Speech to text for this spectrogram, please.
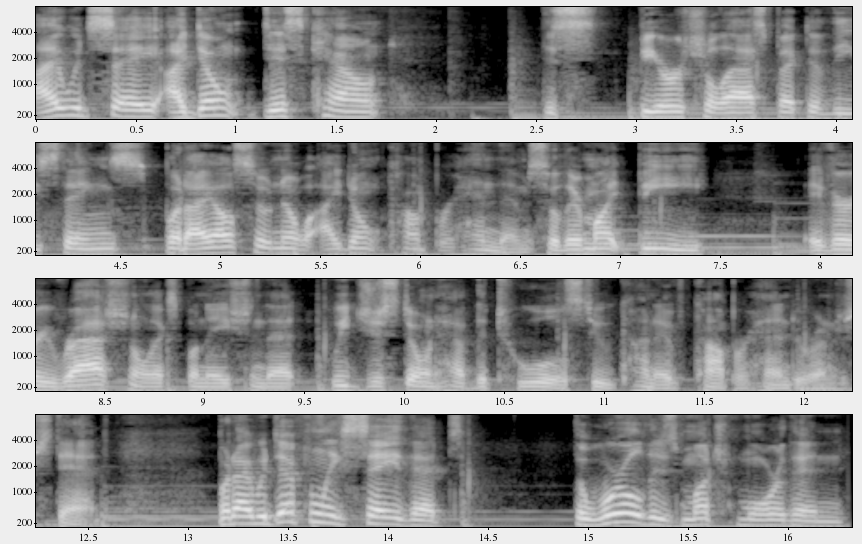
I would say I don't discount the spiritual aspect of these things, but I also know I don't comprehend them. So there might be a very rational explanation that we just don't have the tools to kind of comprehend or understand. But I would definitely say that the world is much more than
